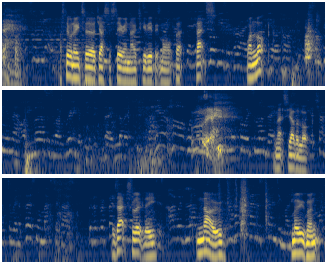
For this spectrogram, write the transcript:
I still need to adjust the steering though to give you a bit more, but that's one lock. Something in there, Ollie Mercer's about really good music today. Love it. Now here at Heart, we're making you look forward to Monday. And that's the other So you've lock. got your chance to win a personal masterclass with a professional There's absolutely makeup artist. I would love no this. It's a hundred pound of spending money. movement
